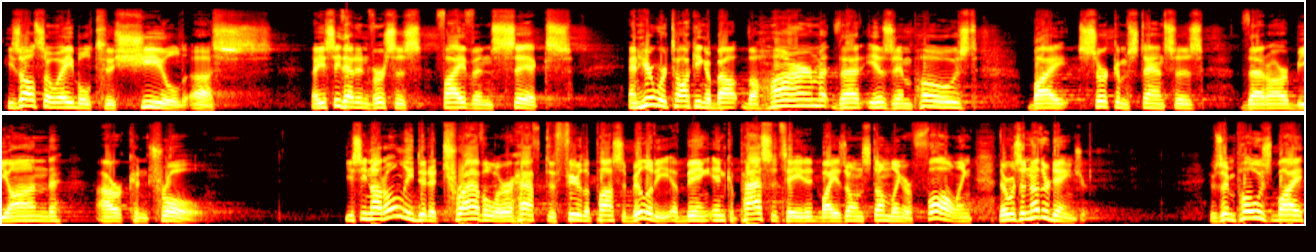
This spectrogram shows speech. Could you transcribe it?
He's also able to shield us now, you see that in verses 5 and 6. And here we're talking about the harm that is imposed by circumstances that are beyond our control. You see, not only did a traveler have to fear the possibility of being incapacitated by his own stumbling or falling, there was another danger. It was imposed by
